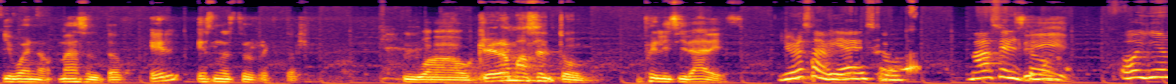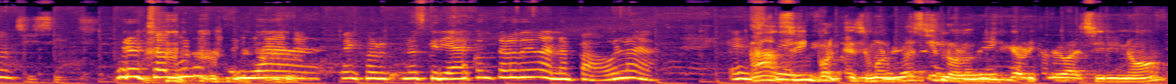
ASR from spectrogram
Y bueno, Mazel Tov, él es nuestro rector. Wow, ¿qué era más el top? Felicidades. Yo no sabía eso. Más el Sí. top. Oye, Sí, sí. pero Chavo nos quería, mejor, nos quería contar de Dana Paola. Ah, Este, sí, porque se me olvidó decirlo, lo dije que ahorita lo iba a decir y no.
